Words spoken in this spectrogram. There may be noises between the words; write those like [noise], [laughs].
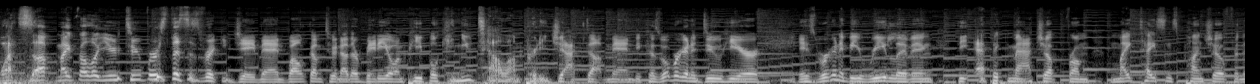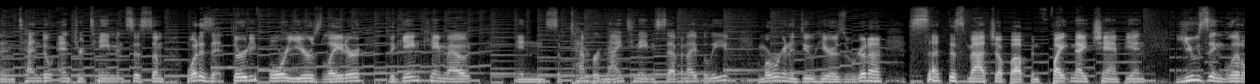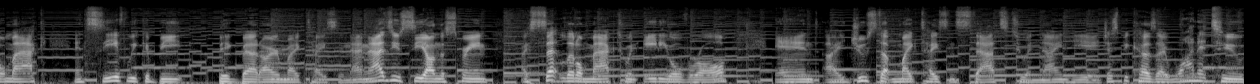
What's up, my fellow YouTubers? This is Ricky J, man. Welcome to another video. And people, can you tell I'm pretty jacked up, man? Because what we're gonna do here is we're gonna be reliving the epic matchup from Mike Tyson's Punch Out for the Nintendo Entertainment System. What is it, 34 years later? The game came out in September 1987, I believe. And what we're gonna do here is we're gonna set this matchup up in Fight Night Champion using Little Mac and see if we could beat Big Bad Iron Mike Tyson. And as you see on the screen, I set Little Mac to an 80 overall, and I juiced up Mike Tyson's stats to a 98 just because I wanted to,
